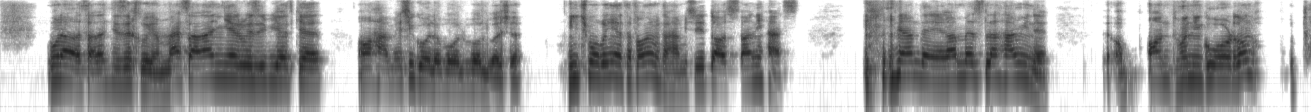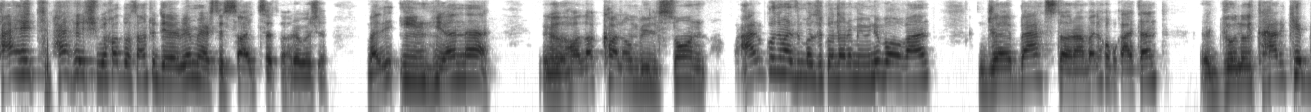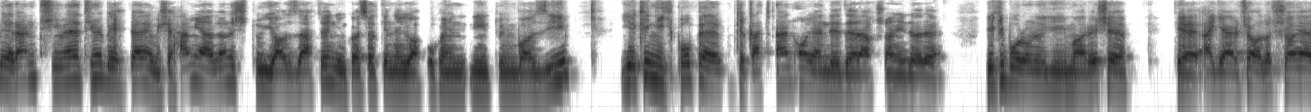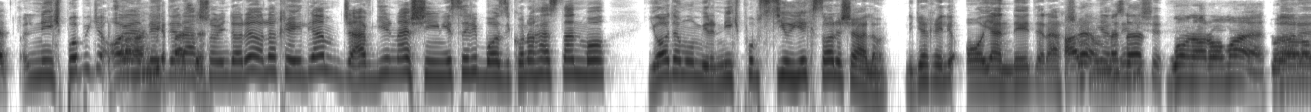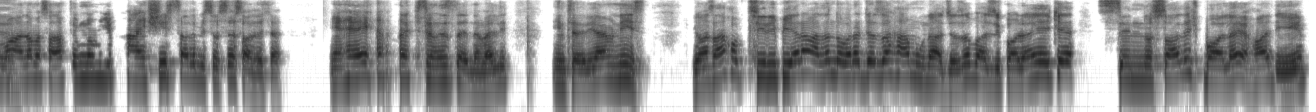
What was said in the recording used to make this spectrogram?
اون مثلا چیز خوبیه. مثلا یه روزی بیاد که آه همه چی گل بلبل باشه. هیچ موقع این اتفاق نمیفته همیشه یه داستانی هست. این هم دقیقا مثل همینه. آنتونی گوردون ته تهش می‌خواد مثلا تو دربی مرسی سایت ستاره باشه. ولی این یا نه. حالا کالوم ویلسون هر کدوم از این بازیکن‌ها رو می‌بینی واقعا جای بحث دارن. ولی خب قطعا جلوتر که برن تیم تیم بهتری میشه. همین الانش تو 11 تا نیوکاسل که نگاه بکنید تو این بازی یکی نیک پوپه که قطعا آینده درخشانی داره. یکی برونو گیمارشه که اگرچه حالا شاید نیک پوپی که آینده درخشانی داره حالا خیلی هم جوگیر نشین یه سری بازیکن ها هستن ما یادمون میره نیک پوپ 31 سالشه الان. دیگه خیلی آینده درخشانی آره هم مثلا دوناروما. دوناروما آره. الان مثلا فکر کنم یه 5 6 سال 23 سالشه. این هی هم ولی اینطوری هم نیست. یا مثلا خب تریپیر هم الان دوباره جزء همونا جزء بازیکنایی که سن و سالش بالای هادی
